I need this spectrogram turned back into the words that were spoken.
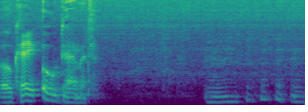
Okay, oh damn it.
